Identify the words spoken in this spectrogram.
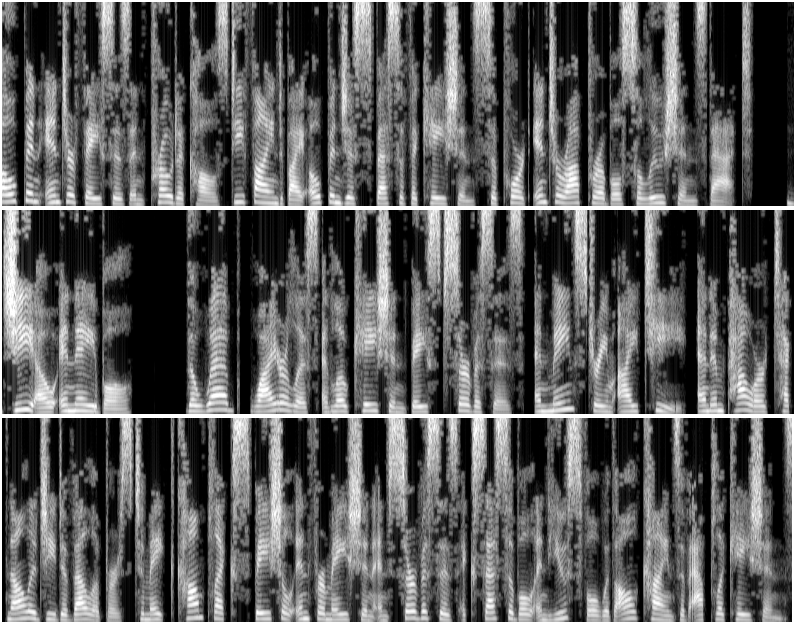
Open interfaces and protocols defined by OpenGIS specifications support interoperable solutions that geo-enable the web, wireless and location-based services, and mainstream IT, and empower technology developers to make complex spatial information and services accessible and useful with all kinds of applications.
